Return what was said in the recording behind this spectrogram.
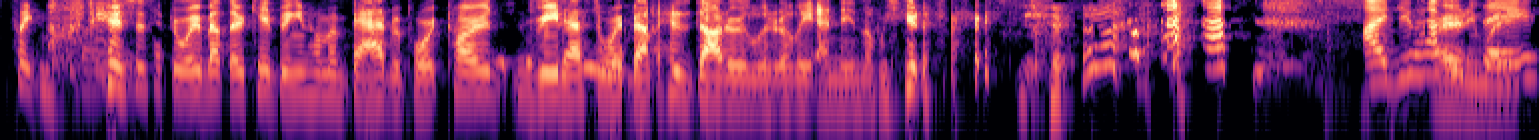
It's like most parents just have to worry about their kid bringing home a bad report card. Reed has to worry about his daughter literally ending the universe. I do have All right, to anyway. say.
